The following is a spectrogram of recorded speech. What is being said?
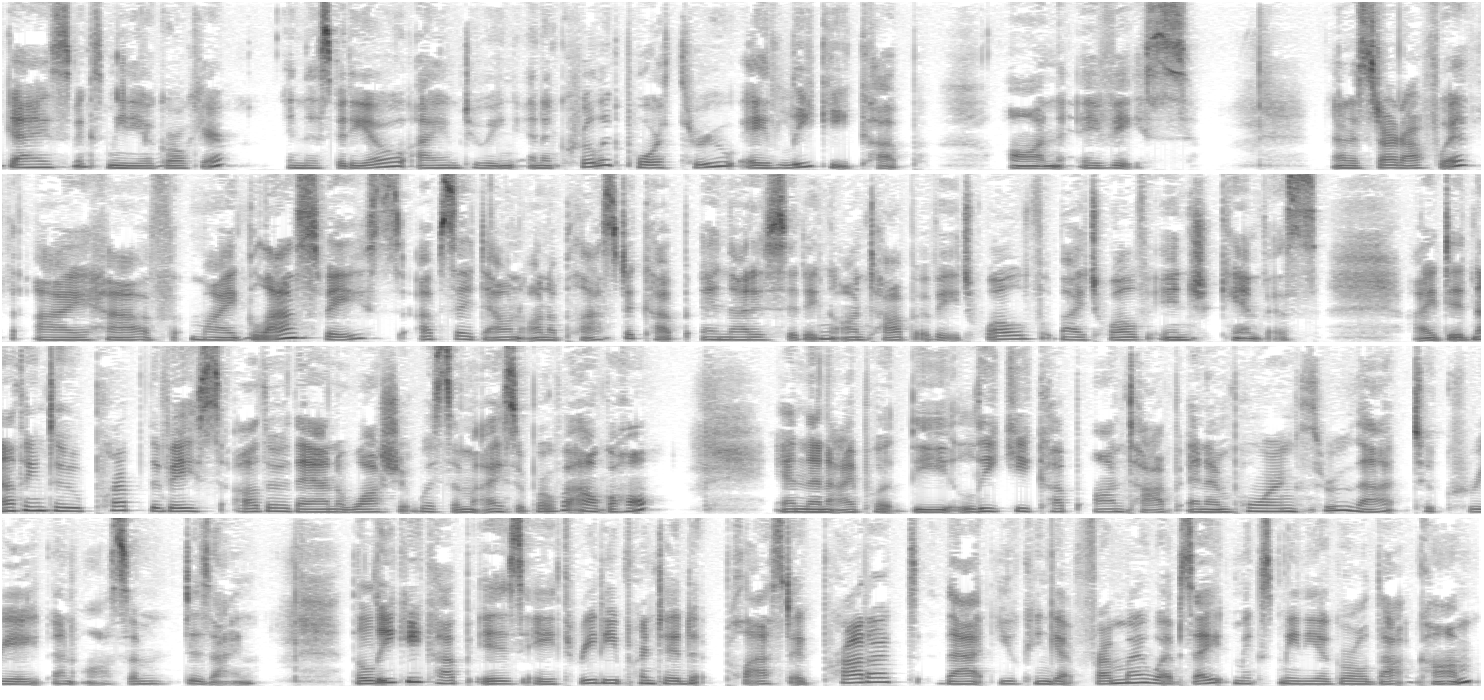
Hey guys, Mixed Media Girl here. In this video, I am doing an acrylic pour through a leaky cup on a vase. Now to start off with, I have my glass vase upside down on a plastic cup and that is sitting on top of a 12 by 12 inch canvas. I did nothing to prep the vase other than wash it with some isopropyl alcohol and then I put the leaky cup on top and I'm pouring through that to create an awesome design. The leaky cup is a 3D printed plastic product that you can get from my website, mixedmediagirl.com.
